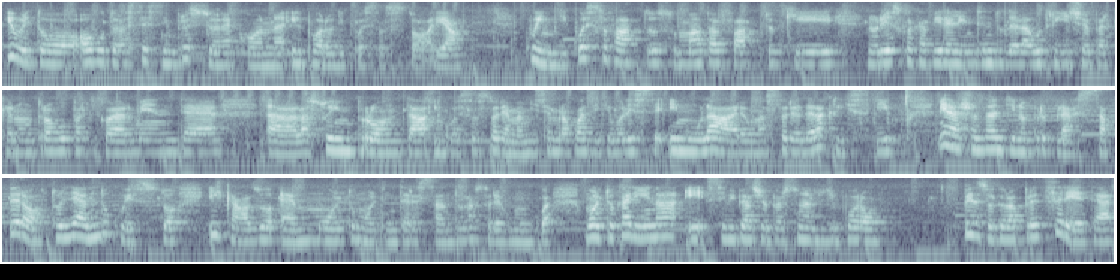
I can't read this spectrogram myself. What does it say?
Io ho avuto, la stessa impressione con il Poirot di questa storia. Quindi questo fatto, sommato al fatto che non riesco a capire l'intento dell'autrice perché non trovo particolarmente uh, la sua impronta in questa storia, ma mi sembra quasi che volesse emulare una storia della Christie, mi lascia un tantino perplessa, però togliendo questo il caso è molto molto interessante, una storia comunque molto carina e se vi piace il personaggio di Poirot penso che lo apprezzerete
